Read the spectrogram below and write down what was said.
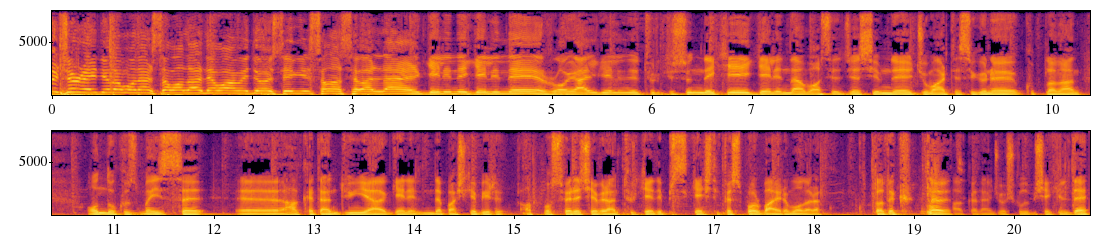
Virgin Radio'da modern sabahlar devam ediyor sevgili sanatseverler. Gelini gelini Royal Gelini türküsündeki gelinden bahsedeceğiz şimdi. Cumartesi günü kutlanan 19 Mayıs'ı e, hakikaten dünya genelinde başka bir atmosfere çeviren Türkiye'de bir gençlik ve spor bayramı olarak kutladık. Evet. Hakikaten coşkulu bir şekilde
